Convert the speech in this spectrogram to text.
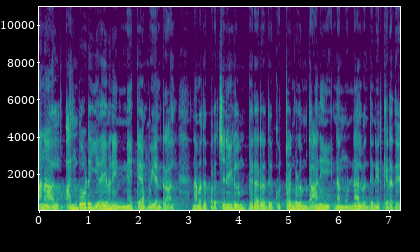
ஆனால் அன்போடு இறைவனை நினைக்க முயன்றால் நமது பிரச்சனைகளும் பிறரது குற்றங்களும் தானே நம் முன்னால் வந்து நிற்கிறது.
